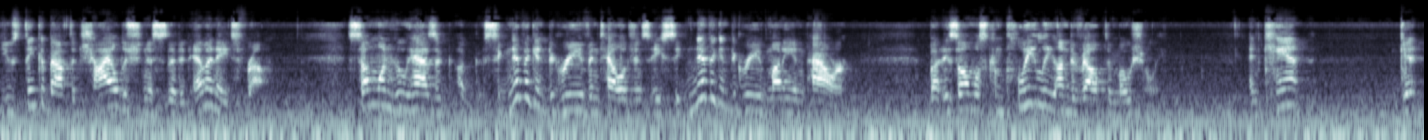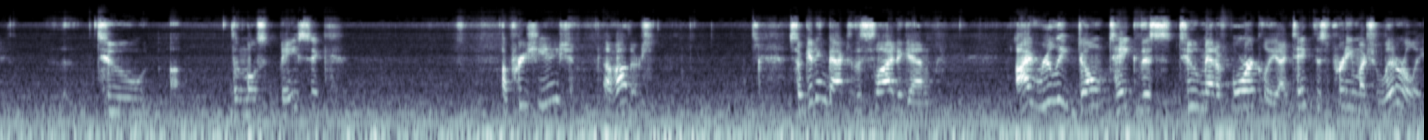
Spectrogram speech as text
you think about the childishness that it emanates from someone who has a, a, significant degree of intelligence, a significant degree of money and power, but is almost completely undeveloped emotionally and can't get to uh, the most basic appreciation of others. So, getting back to the slide again, I really don't take this too metaphorically. I take this pretty much literally.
